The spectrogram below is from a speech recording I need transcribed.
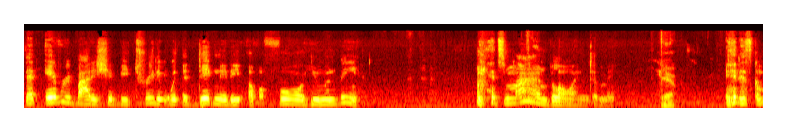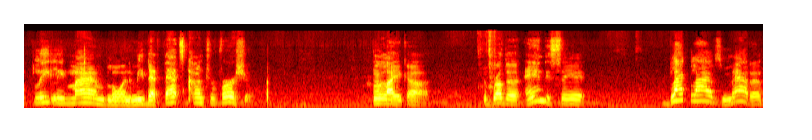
That everybody should be treated with the dignity of a full human being. It's mind blowing to me. Yeah. It is completely mind blowing to me that that's controversial. Like uh, the brother Andy said, Black Lives Matter.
